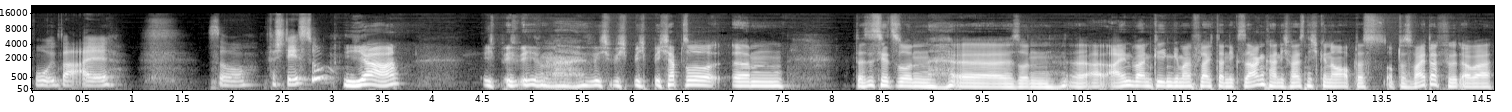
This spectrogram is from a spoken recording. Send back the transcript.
wo überall. So, verstehst du? Ja. Ich, ich, ich, ich, ich, ich habe so, ähm, das ist jetzt so ein, äh, so ein äh, Einwand, gegen den man vielleicht da nichts sagen kann. Ich weiß nicht genau, ob das, ob das weiterführt, aber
